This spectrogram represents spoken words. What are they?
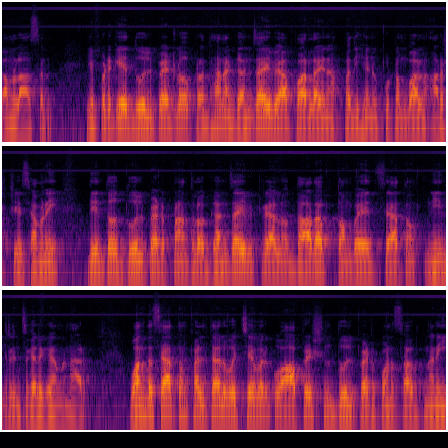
కమల్ హాసన్. ఇప్పటికే ధూలిపేటలో ప్రధాన గంజాయి వ్యాపారులైన పదిహేను కుటుంబాలను అరెస్ట్ చేశామని దీంతో దూలిపేట ప్రాంతంలో గంజాయి విక్రయాలను దాదాపు తొంభై ఐదు శాతం నియంత్రించగలిగామన్నారు. వంద శాతం ఫలితాలు వచ్చే వరకు ఆపరేషన్ దూలిపేట కొనసాగుతుందని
